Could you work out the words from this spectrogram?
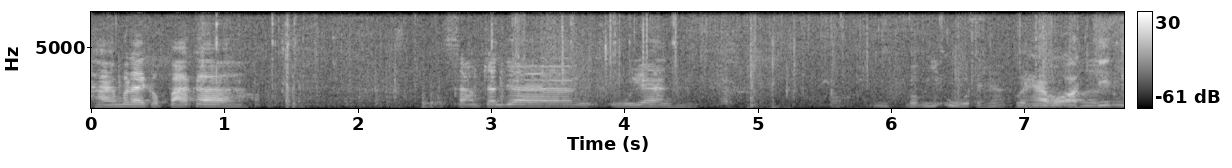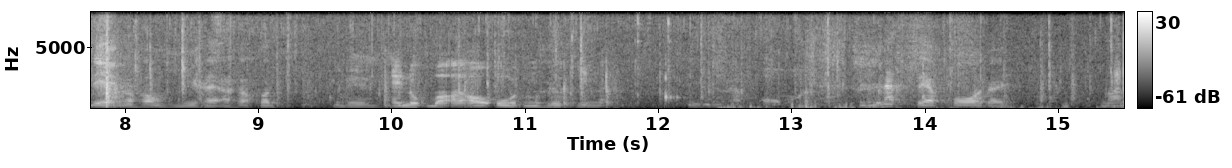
ทายเมื่อไรกับป้าก็สามจันย่างหมูย่างบอกมีอูดนะฮะเพื่อนหาบอกเอาจีนแดงมาห้อง มีใครเอาสักคน ไอ้นุกบอกเอาอูดมาให้กินอะนักแสบคอเลยมัน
